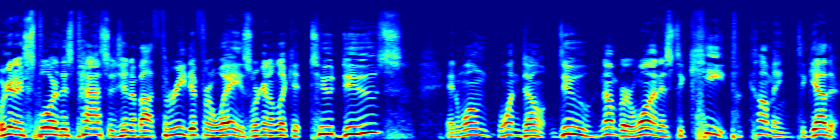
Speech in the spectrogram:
We're going to explore this passage in about three different ways. We're going to look at two do's and one, one don't. Do number one is to keep coming together.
